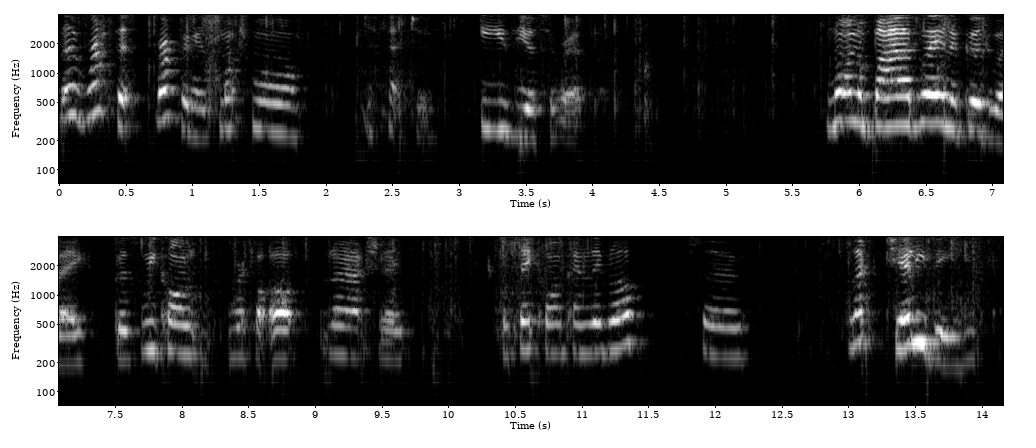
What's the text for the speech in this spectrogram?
Their wrap it, wrapping is much more Effective. easier to rip. Not in a bad way, in a good way, because we can't rip it up. No, actually, if they can't, can they, Blob? So, like jelly beans.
